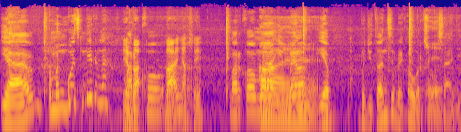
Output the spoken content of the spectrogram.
Ya temen gue sendiri lah. Ya ba- Marco. banyak sih. Marco sama Oh, email. Ya puji Tuhan sih mereka works bisa aja.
